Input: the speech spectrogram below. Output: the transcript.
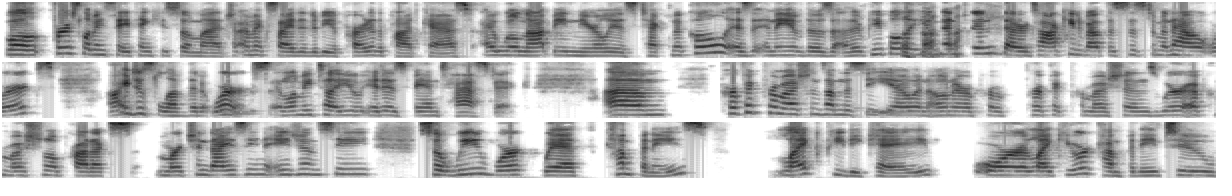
Well, first, let me say thank you so much. I'm excited to be a part of the podcast. I will not be nearly as technical as any of those other people that you mentioned that are talking about the system and how it works. I just love that it works. And let me tell you, it is fantastic. Um, Perfect Promotions, I'm the CEO and owner of Perfect Promotions. We're a promotional products merchandising agency. So we work with companies like PDK or like your company to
